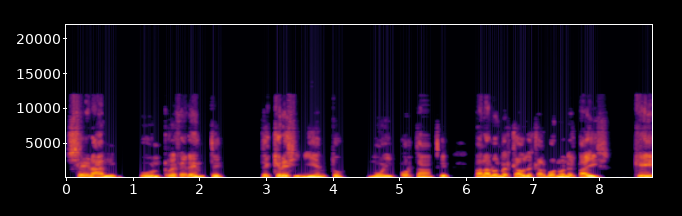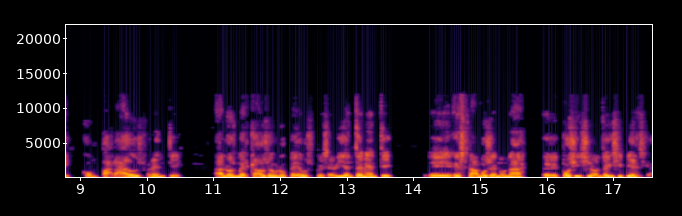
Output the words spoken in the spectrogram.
serán un referente de crecimiento muy importante para los mercados de carbono en el país, que comparados frente a los mercados europeos, pues evidentemente eh, estamos en una eh, posición de incipiencia.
